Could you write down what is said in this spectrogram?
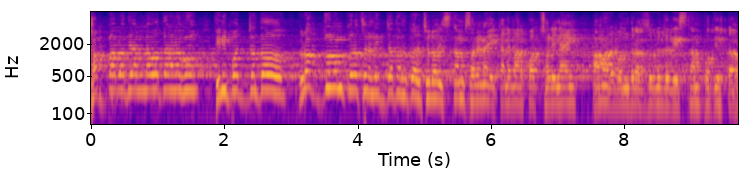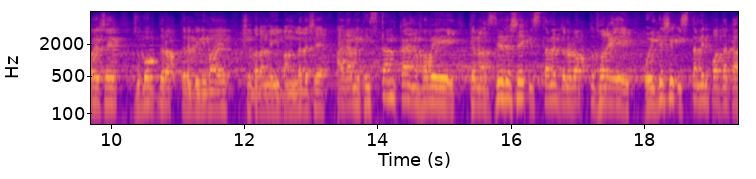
খাব্বাব রাদি আল্লাহ তারানহু তিনি পর্যন্ত রক জুলুম করেছিল, নির্যাতন করেছিল, ইসলাম ছাড়ে নাই, কালেমার পথ ছাড়ে নাই। আমার বন্ধুরা, যুগে যুগে ইসলাম প্রতিষ্ঠা হয়েছে যুবকদের রক্তের বিনিময়ে। সুতরাং এই বাংলাদেশে আগামীতে ইসলাম কায়েম হবে। কেননা যে দেশে ইসলামের জন্য রক্ত ঝরে, ওই দেশে ইসলামের পতাকা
